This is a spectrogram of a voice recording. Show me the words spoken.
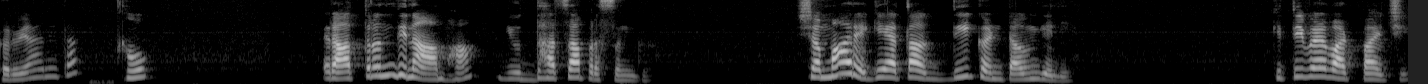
करूया अनिता हो. रात्रंदिना आम्हा युद्धाचा प्रसंग. क्षमा रेगे आता अगदी कंटाळून गेली. किती वेळ वाट पाहायची?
